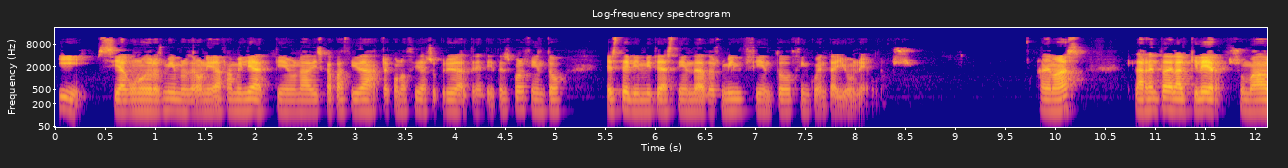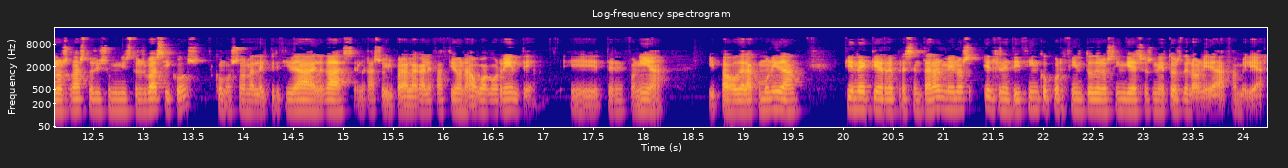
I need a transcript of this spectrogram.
Y si alguno de los miembros de la unidad familiar tiene una discapacidad reconocida superior al 33%, este límite asciende a 2.151 euros. Además, la renta del alquiler, sumada a los gastos y suministros básicos, como son la electricidad, el gas, el gasoil para la calefacción, agua corriente, eh, telefonía y pago de la comunidad, tiene que representar al menos el 35% de los ingresos netos de la unidad familiar.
